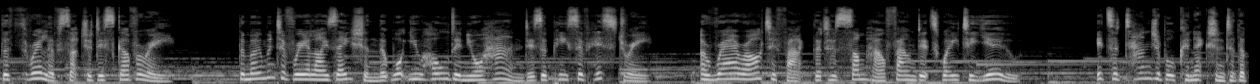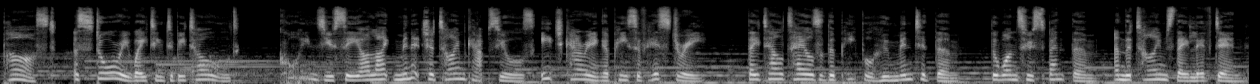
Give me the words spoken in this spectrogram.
the thrill of such a discovery. The moment of realization that what you hold in your hand is a piece of history, a rare artifact that has somehow found its way to you. It's a tangible connection to the past, a story waiting to be told. Coins, you see, are like miniature time capsules, each carrying a piece of history. They tell tales of the people who minted them, the ones who spent them, and the times they lived in.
